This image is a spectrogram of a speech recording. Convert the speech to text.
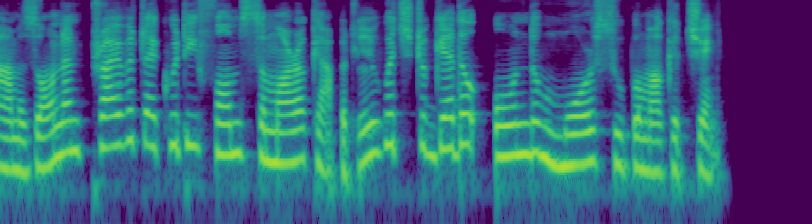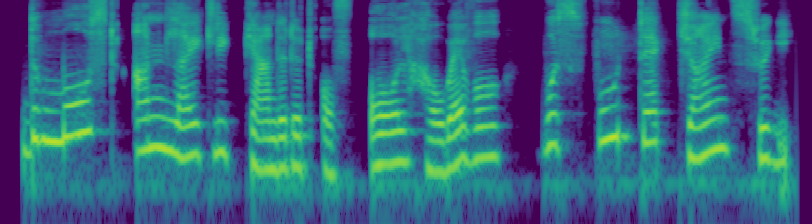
Amazon and private equity firm Samara Capital, which together own the More supermarket chain. The most unlikely candidate of all, however, was food tech giant Swiggy.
